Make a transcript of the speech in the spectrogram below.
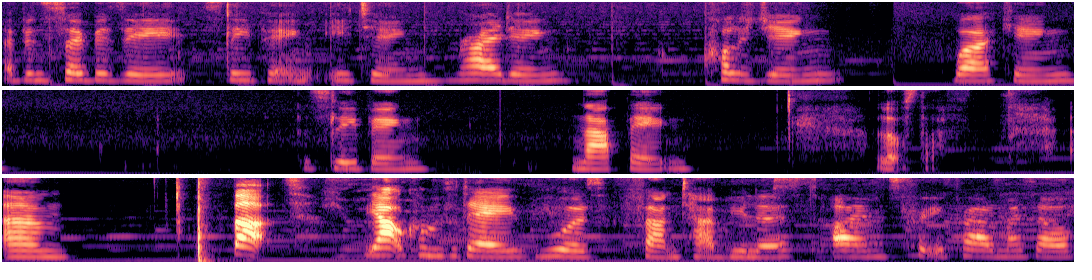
I've been so busy sleeping, eating, riding, colleging, working, sleeping, napping, a lot of stuff. Um, but the outcome today was fantabulous. I'm pretty proud of myself.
